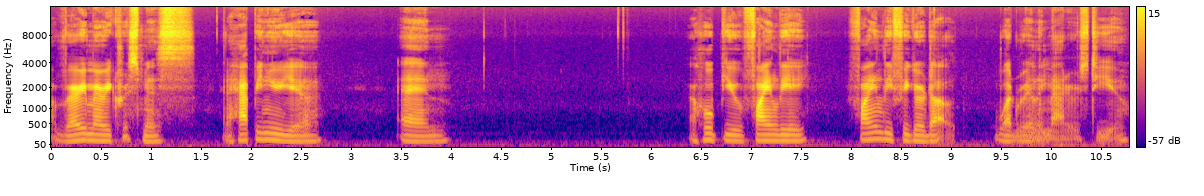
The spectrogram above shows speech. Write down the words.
a very Merry Christmas and a Happy New Year. And I hope you finally, finally figured out what really matters to you.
